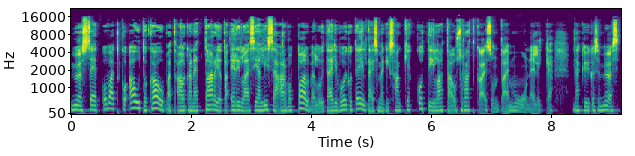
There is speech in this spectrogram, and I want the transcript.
myös se, että ovatko autokaupat alkaneet tarjota erilaisia lisäarvopalveluita, eli voiko teiltä esimerkiksi hankkia kotilatausratkaisun tai muun, eli näkyykö se myös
